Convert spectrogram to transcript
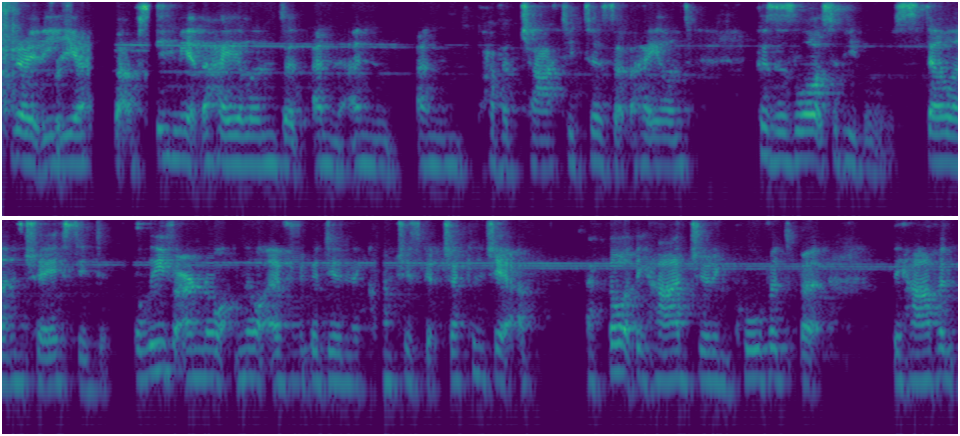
throughout the year that have seen me at the Highland and and and, and have a chatted to us at the Highland because there's lots of people still interested. Believe it or not, not everybody in the country's got chickens yet. I, thought they had during COVID, but they haven't.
